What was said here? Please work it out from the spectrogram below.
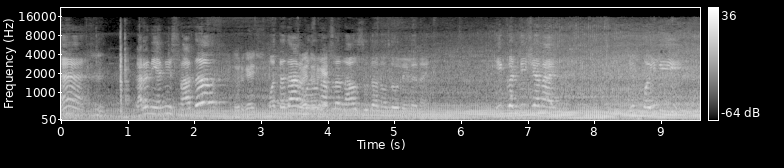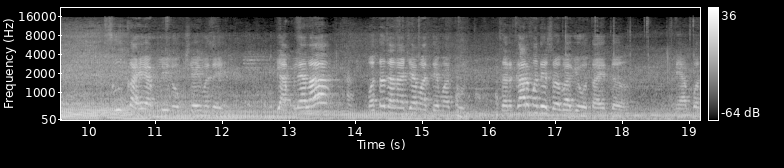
हा. कारण यांनी साधं मतदार म्हणून आपलं नाव सुद्धा नोंदवलेलं नाही. ही कंडिशन आहे. ही पहिली चूक आहे आपली लोकशाहीमध्ये. की आपल्याला मतदानाच्या माध्यमातून सरकारमध्ये सहभागी होता येतं आणि आपण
